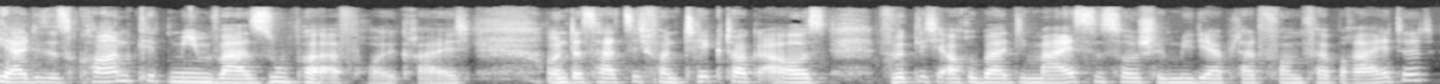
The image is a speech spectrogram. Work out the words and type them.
Ja, dieses Corn Kid Meme war super erfolgreich und das hat sich von TikTok aus wirklich auch über die meisten Social Media Plattformen verbreitet.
